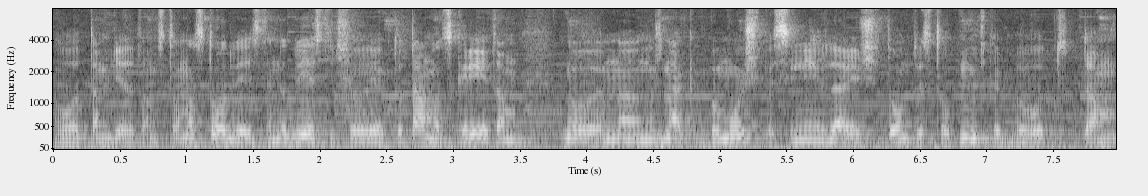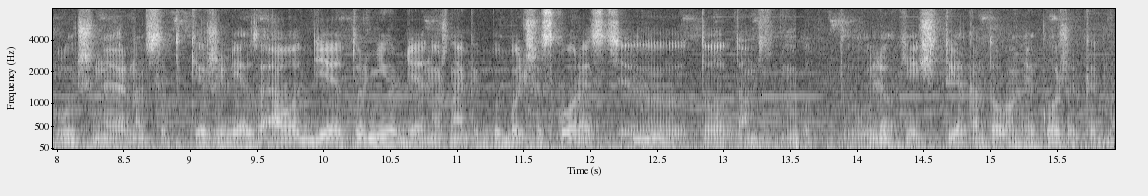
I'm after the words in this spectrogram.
вот там где-то там 100 на 100, 200 на 200 человек, то там вот скорее там, ну, нужна как бы мощь, посильнее ударить щитом, то есть толкнуть, как бы, вот там лучше, наверное, все-таки железо. А вот где турнир, где нужна как бы больше скорость, э, то там вот, легкие щиты, окантованные кожей, как бы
